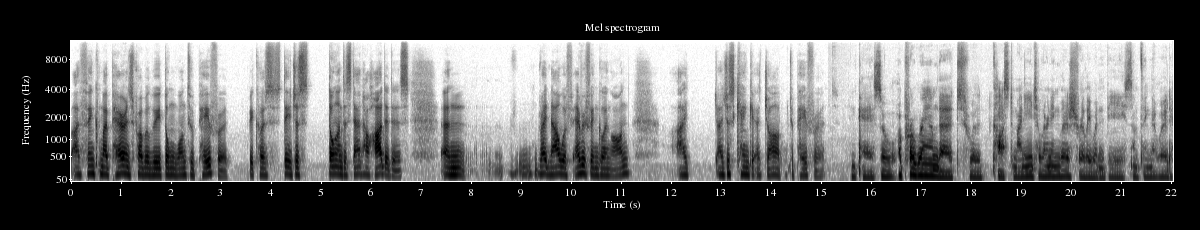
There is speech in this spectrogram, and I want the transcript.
I think my parents probably don't want to pay for it because they just don't understand how hard it is. And right now with everything going on, I I just can't get a job to pay for it. Okay, so a program that would cost money to learn English really wouldn't be something that would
